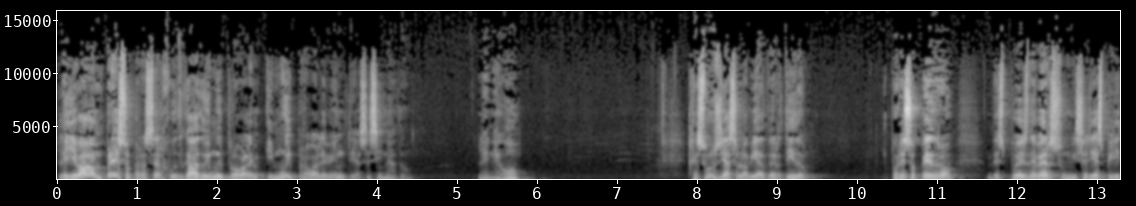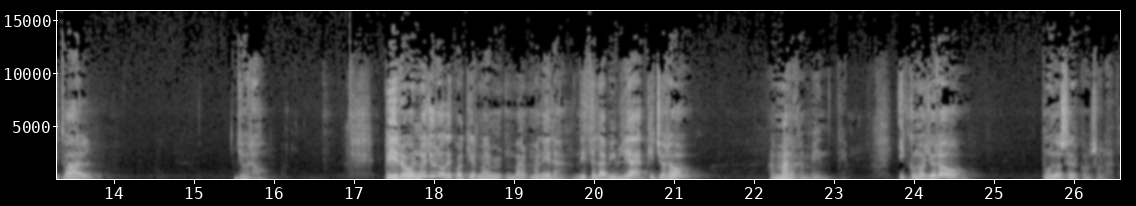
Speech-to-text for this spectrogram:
le llevaban preso para ser juzgado y muy, probablemente asesinado, le negó. Jesús ya se lo había advertido. Por eso Pedro, después de ver su miseria espiritual, lloró. Pero no lloró de cualquier manera. Dice la Biblia que lloró amargamente. Y como lloró, pudo ser consolado.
